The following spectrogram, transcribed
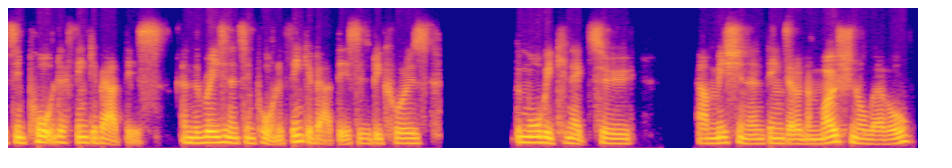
it's important to think about this. And the reason it's important to think about this is because the more we connect to our mission and things at an emotional level,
